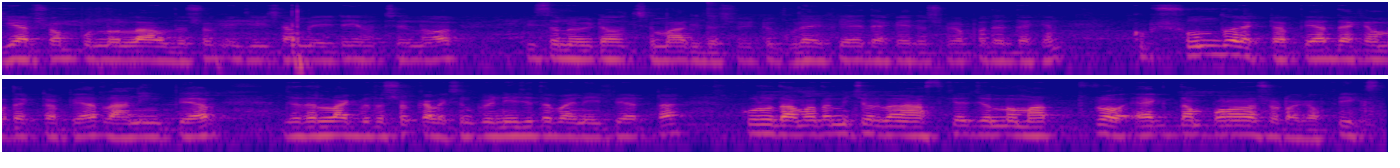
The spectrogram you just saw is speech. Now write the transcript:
গিয়ার সম্পূর্ণ লাল দর্শক। এই যে সামনে এটাই হচ্ছে নর পিছনে ওইটা হচ্ছে মারি দর্শক, একটু ঘুরাই ফিরে দেখাই দর্শক আপনাদের দেখেন। খুব সুন্দর একটা পেয়ার দেখার মতো একটা পেয়ার রানিং পেয়ার যাদের লাগবে দর্শক কালেকশন করে নিয়ে যেতে পারেন এই পেয়ারটা কোনো দামাদামি চলবে না, আজকের জন্য মাত্র একদম পনেরোশো টাকা ফিক্সড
